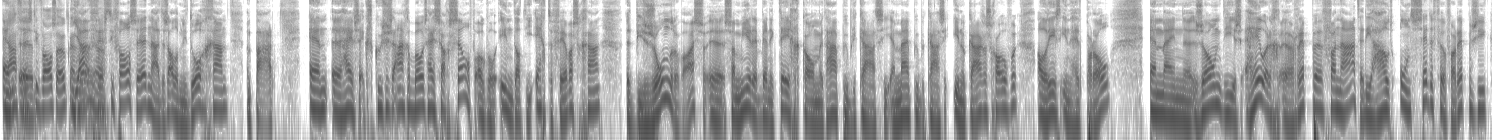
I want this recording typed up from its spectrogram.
En, ja, festivals ook. En ja, zo, ja, festivals. Hè, nou, dat is allemaal niet doorgegaan. Een paar. En uh, hij heeft zijn excuses aangeboden. Hij zag zelf ook wel in dat hij echt te ver was gegaan. Het bijzondere was... Uh, Samira ben ik tegengekomen met haar publicatie... en mijn publicatie in elkaar geschoven. Allereerst in het Parool. En mijn uh, zoon die is heel erg rap-fanaat. Die houdt ontzettend veel van rapmuziek.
